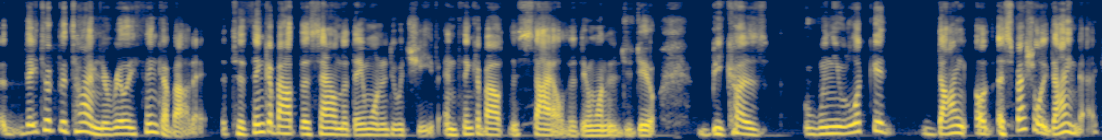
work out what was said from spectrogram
They took the time to really think about it, to think about the sound that they wanted to achieve, and think about the style that they wanted to do. Because when you look at Dime, uh, especially Dimebag,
